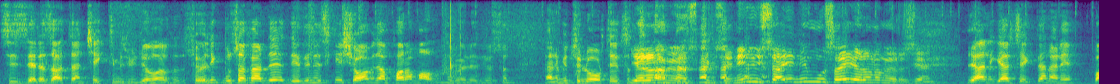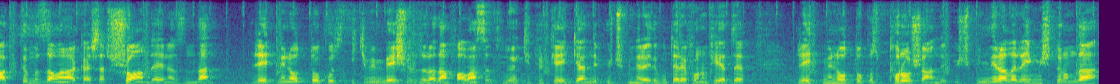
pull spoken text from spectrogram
sizlere zaten çektiğimiz videolarda da söyledik. Bu sefer de dediniz ki Xiaomi'den para mı aldın da böyle diyorsun. Yani bir türlü ortaya tuttu. yaranamıyoruz kimse. Ne İsa'ya ne Musa'ya yaranamıyoruz yani. Yani gerçekten hani baktığımız zaman arkadaşlar şu anda en azından Redmi Note 9 2500 liradan falan satılıyor ki Türkiye'ye geldi 3000 liraydı bu telefonun fiyatı. Redmi Note 9 Pro şu anda 3000 liralara inmiş durumda.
